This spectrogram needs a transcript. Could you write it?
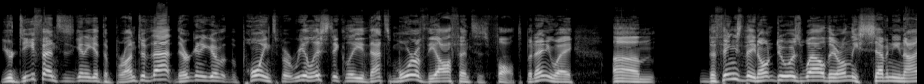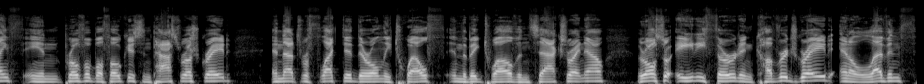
your defense is going to get the brunt of that. They're going to give up the points, but realistically, that's more of the offense's fault. But anyway, um, the things they don't do as well, they're only 79th in Pro Football Focus and pass rush grade, and that's reflected. They're only 12th in the Big 12 in sacks right now. They're also 83rd in coverage grade and 11th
